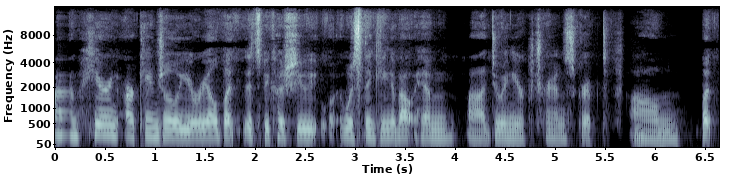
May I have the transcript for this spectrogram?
I'm hearing Archangel Uriel, but it's because she was thinking about him uh, doing your transcript. Um, but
